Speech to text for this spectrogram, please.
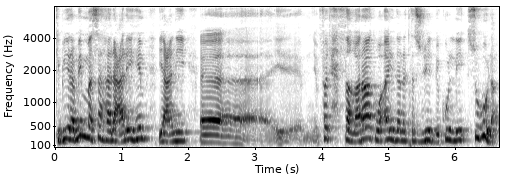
كبيرة مما سهل عليهم يعني آه، فتح الثغرات وأيضا التسجيل بكل سهولة.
